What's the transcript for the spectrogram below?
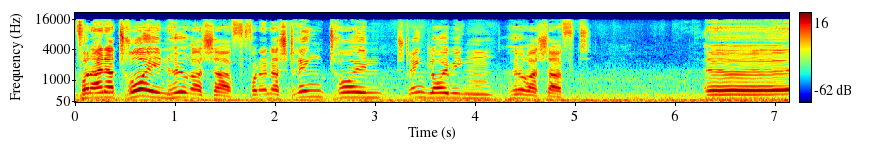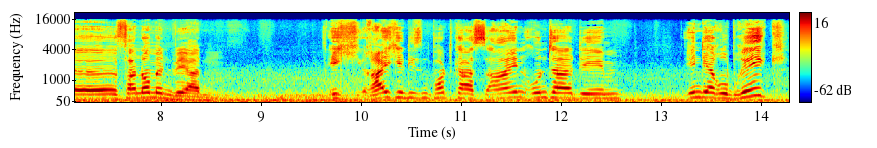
von einer treuen Hörerschaft, von einer streng treuen, strenggläubigen Hörerschaft äh, vernommen werden. Ich reiche diesen Podcast ein unter dem in der Rubrik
